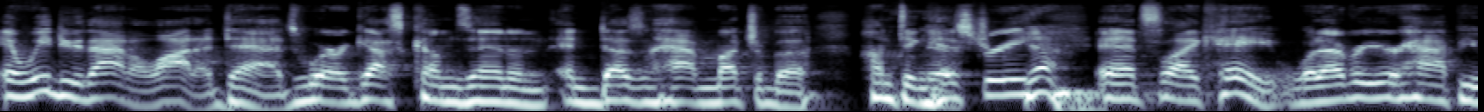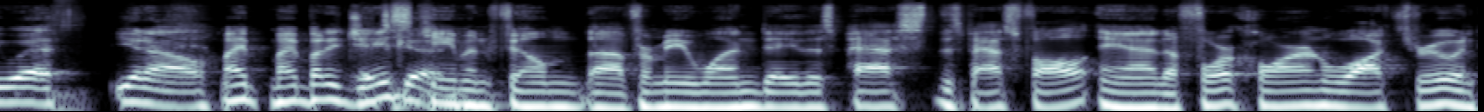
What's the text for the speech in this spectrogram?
and we do that a lot at dads where a guest comes in and, and doesn't have much of a hunting history Yeah. and it's like, hey, whatever you're happy with, you know. My my buddy Jace came and filmed uh, for me one day this past this past fall, and a fork horn walked through, and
